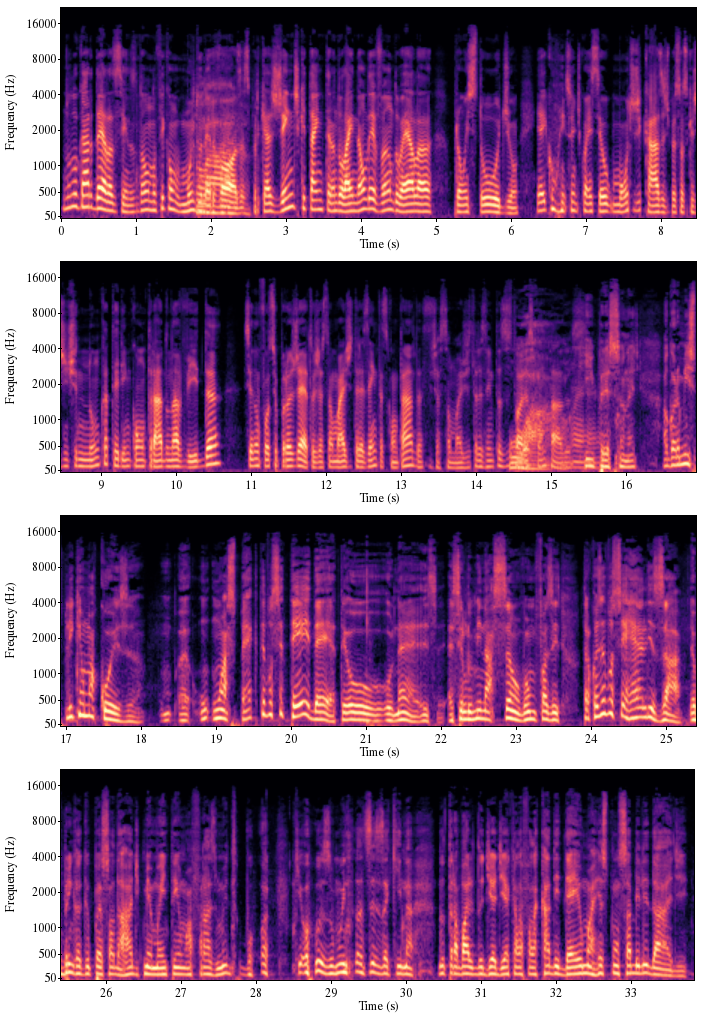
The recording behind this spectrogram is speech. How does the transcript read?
no lugar delas, assim, não, não ficam muito Claro. nervosas, porque a gente que tá entrando lá e não levando ela pra um estúdio. E aí, com isso, a gente conheceu um monte de casas de pessoas que a gente nunca teria encontrado na vida se não fosse o projeto. Já são mais de 300 contadas? Já são mais de 300 histórias Uau, contadas. É. Que impressionante. Agora me expliquem uma coisa. Um, é, um- um aspecto é você ter ideia, ter o, o, né, esse- essa iluminação, vamos fazer isso. Outra coisa é você realizar. Eu brinco aqui com o pessoal da rádio que minha mãe tem uma frase muito boa que eu uso muitas vezes aqui na, no trabalho do dia a dia, que ela fala: cada ideia é uma responsabilidade.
